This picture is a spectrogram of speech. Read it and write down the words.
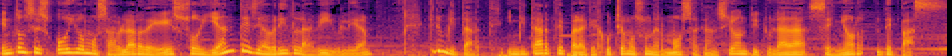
Entonces hoy vamos a hablar de eso y antes de abrir la Biblia, quiero invitarte, invitarte para que escuchemos una hermosa canción titulada Señor de Paz.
